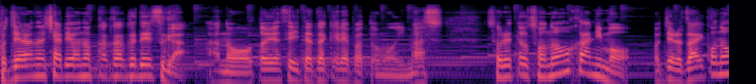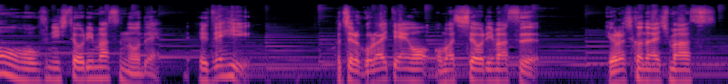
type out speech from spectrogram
こちらの車両の価格ですが、あの、お問い合わせいただければと思います。それとその他にも、こちら在庫の方を豊富にしておりますので、えぜひ、こちらご来店をお待ちしております。よろしくお願いします。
